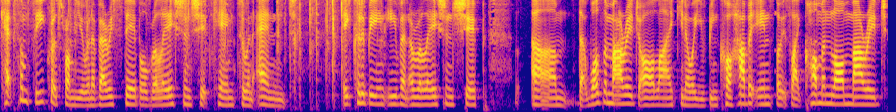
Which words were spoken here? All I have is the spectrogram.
kept some secrets from you and a very stable relationship came to an end. It could have been even a relationship um, that was a marriage or like, you know, where you've been cohabiting. So it's like common law marriage,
